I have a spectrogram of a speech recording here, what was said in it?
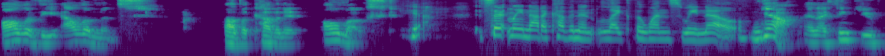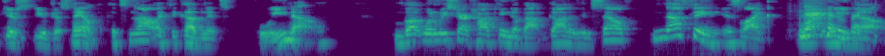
all of the elements of a covenant almost. It's certainly not a covenant like the ones we know. Yeah, and I think you've just you've just nailed it. It's not like the covenants we know, but when we start talking about God and Himself, nothing is like what we Right. know.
